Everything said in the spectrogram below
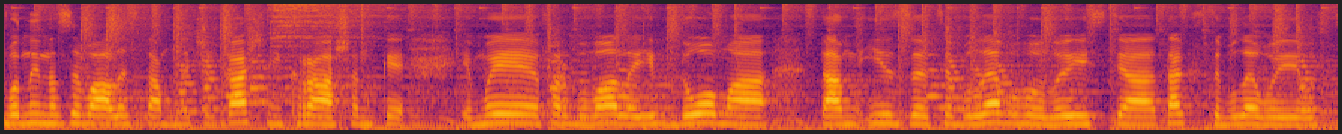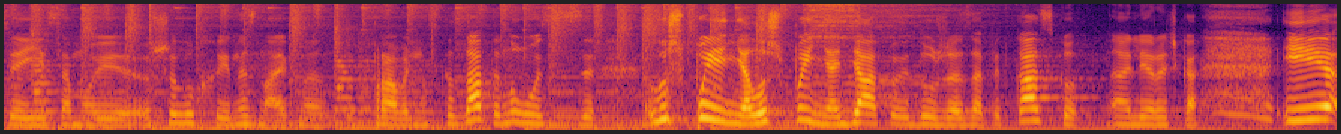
вони називались там на Черкащині крашанки, і ми фарбували їх вдома там із цибулевого листя, так, з цибулевої ось цієї самої шелухи. Не знаю, як правильно сказати. Ну, ось лушпиння, лушпиння. Дякую дуже за підказку, е, Лірочка. І е,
